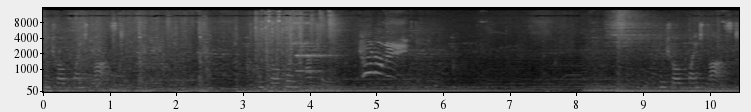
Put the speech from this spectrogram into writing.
Control point lost. Control point captured. Cover me! Control point lost.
